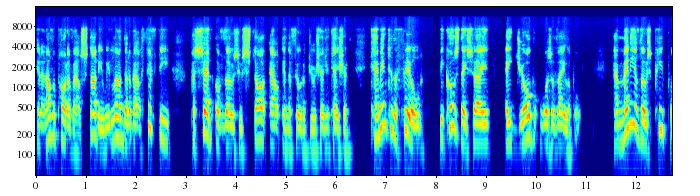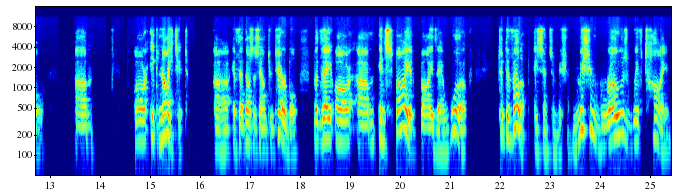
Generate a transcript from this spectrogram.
in another part of our study. We learned that about 50% of those who start out in the field of Jewish education came into the field because they say a job was available. And many of those people um, are ignited, uh, if that doesn't sound too terrible, but they are um, inspired by their work to develop a sense of mission. Mission grows with time.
